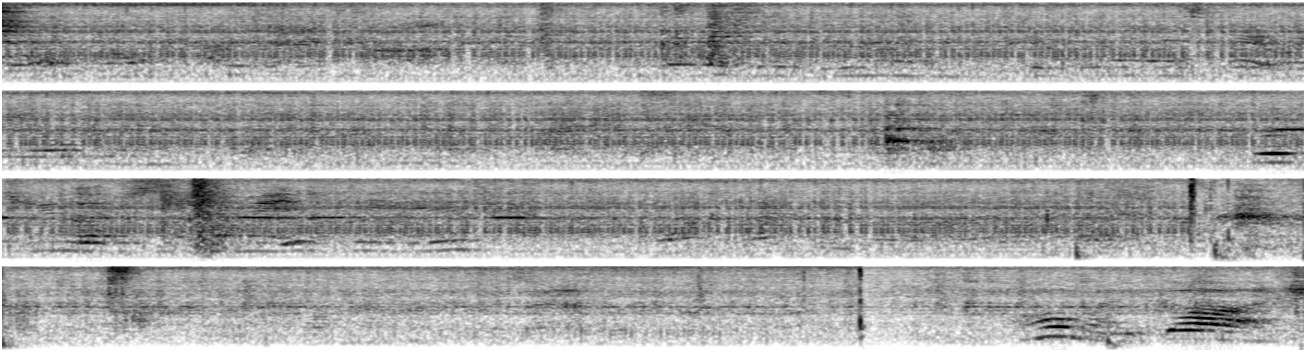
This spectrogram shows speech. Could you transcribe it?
the camcorder. Which UFC tournament if they did? Oh my gosh.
